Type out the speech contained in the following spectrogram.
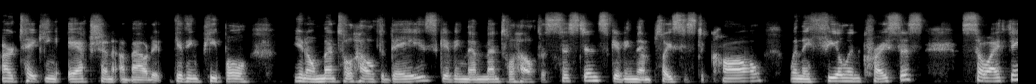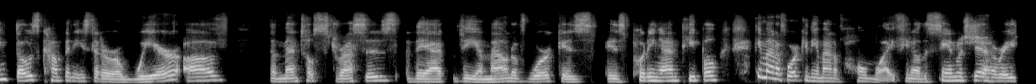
are taking action about it, giving people you know mental health days giving them mental health assistance giving them places to call when they feel in crisis so i think those companies that are aware of the mental stresses that the amount of work is is putting on people the amount of work and the amount of home life you know the sandwich yeah. generation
